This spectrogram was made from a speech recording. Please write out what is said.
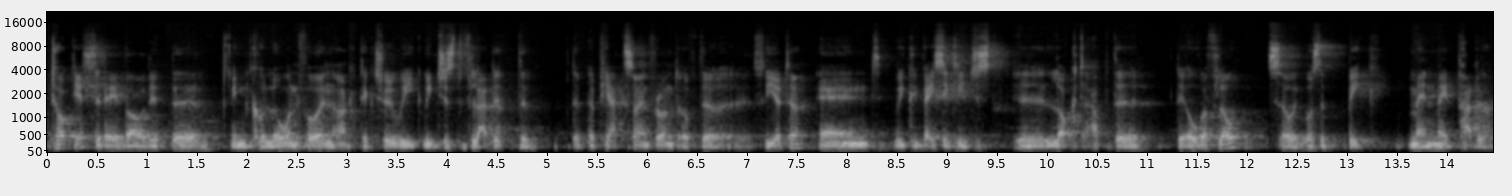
we talked yesterday about it uh, in Cologne for an architecture week. We just flooded the, the piazza in front of the uh, theater, and we could basically just uh, locked up the, the overflow. So it was a big man-made puddle,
